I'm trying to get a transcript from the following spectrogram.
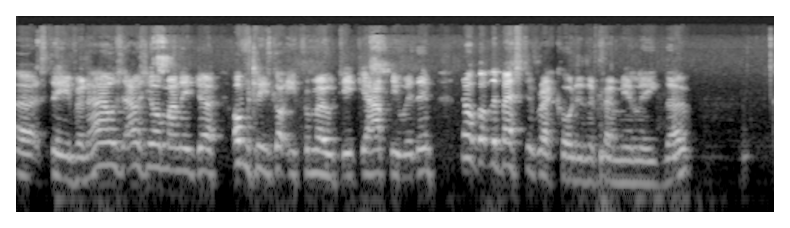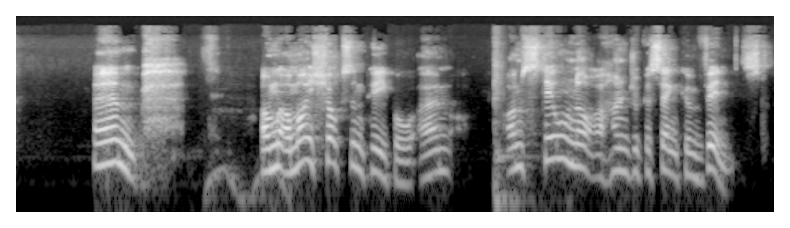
uh, Stephen. How's how's your manager? Obviously, he's got you promoted. You're happy with him. Not got the best of record in the Premier League, though. Um, I'm, I might shock some people. Um, I'm still not hundred percent convinced,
